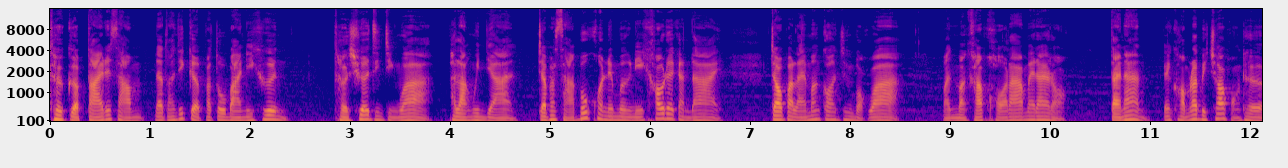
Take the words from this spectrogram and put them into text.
เธอเกือบตายด้วยซ้ำในตอนที่เกิดประตูบานนี้ขึ้น เธอเชื่อจริง ๆ ว่าพลังวิญญาณจะประสานผู้คนในเมืองนี้เข้าด้วยกันได้ เจ้าปลาไหลมังกรจึงบอกว่า มันบังคับคอร่าไม่ได้หรอก แต่นั่นเป็นความรับผิดชอบของเธอ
